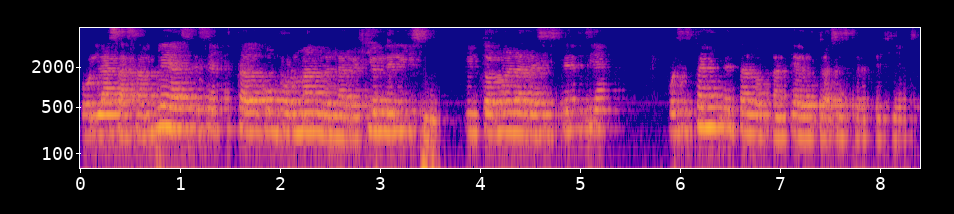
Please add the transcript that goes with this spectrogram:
o las asambleas que se han estado conformando en la región del Istmo en torno a la resistencia, pues están intentando plantear otras estrategias.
